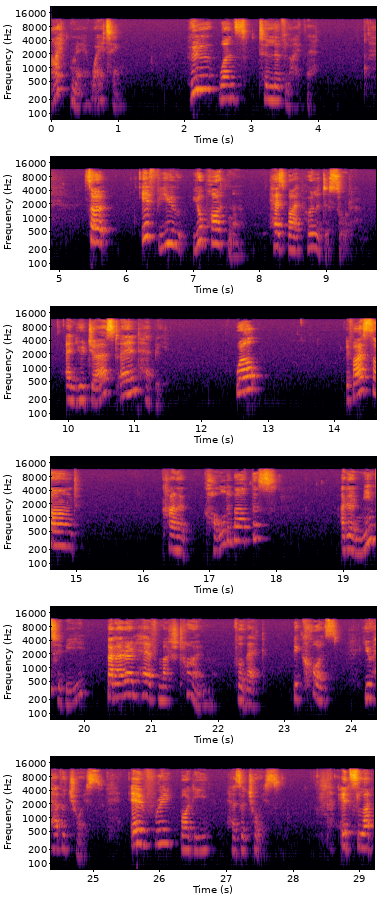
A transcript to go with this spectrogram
nightmare waiting. Who wants to live like that? So if you, your partner has bipolar disorder and you just ain't happy, well, if I sound kind of cold about this, I don't mean to be, but I don't have much time for that because you have a choice. Everybody has a choice. It's like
